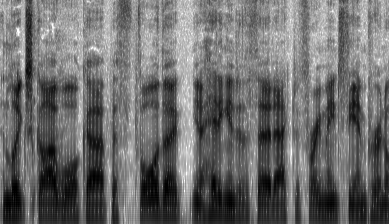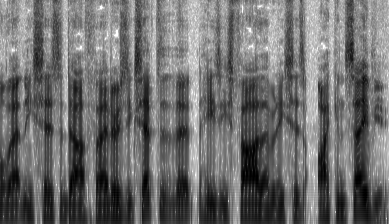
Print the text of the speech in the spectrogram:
and Luke Skywalker before the you know heading into the third act before he meets the Emperor and all that, and he says to Darth Vader, he's accepted that he's his father, but he says, "I can save you."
